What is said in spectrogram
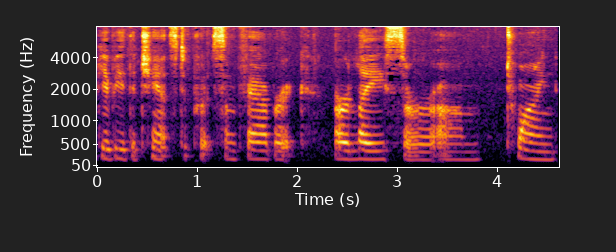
give you the chance to put some fabric or lace or um, twine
